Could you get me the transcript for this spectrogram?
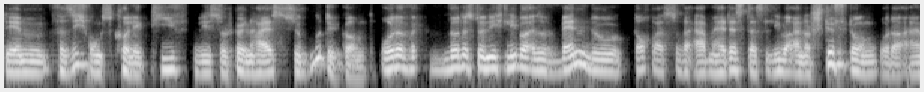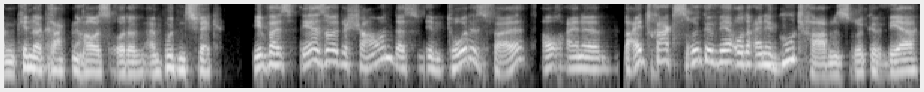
dem Versicherungskollektiv, wie es so schön heißt, zugutekommt. Oder würdest du nicht lieber, also wenn du doch was zu vererben hättest, das lieber einer Stiftung oder einem Kinderkrankenhaus oder einem guten Zweck Jedenfalls, der sollte schauen, dass im Todesfall auch eine Beitragsrückgewehr oder eine Guthabensrückgewehr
